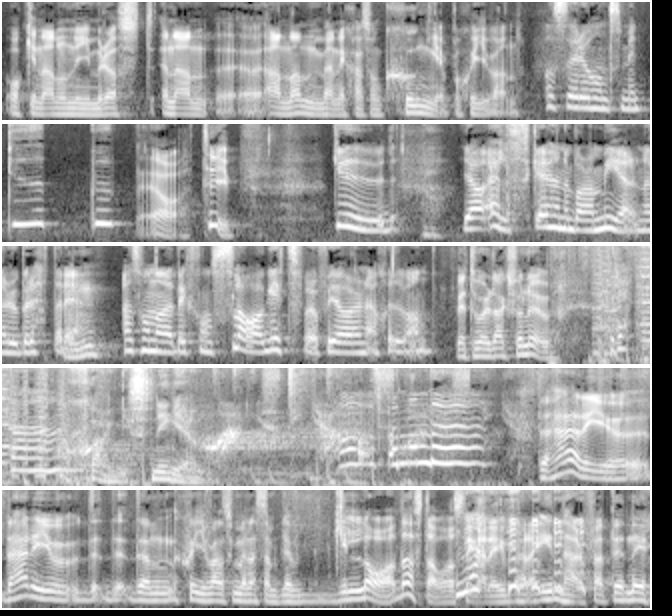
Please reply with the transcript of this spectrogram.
och en anonym röst, en an, eh, annan människa som sjunger på skivan. Och så är det hon som är bup. Ja, typ. Gud, jag älskar henne bara mer när du berättar det. Mm. Att hon har liksom slagits för att få göra den här skivan. Vet du vad det är dags för nu? Berätta. Chansningen. Åh, spännande! Det här är ju, det här är ju den skivan som jag nästan blev gladast av att se dig bära in här. För att den är...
